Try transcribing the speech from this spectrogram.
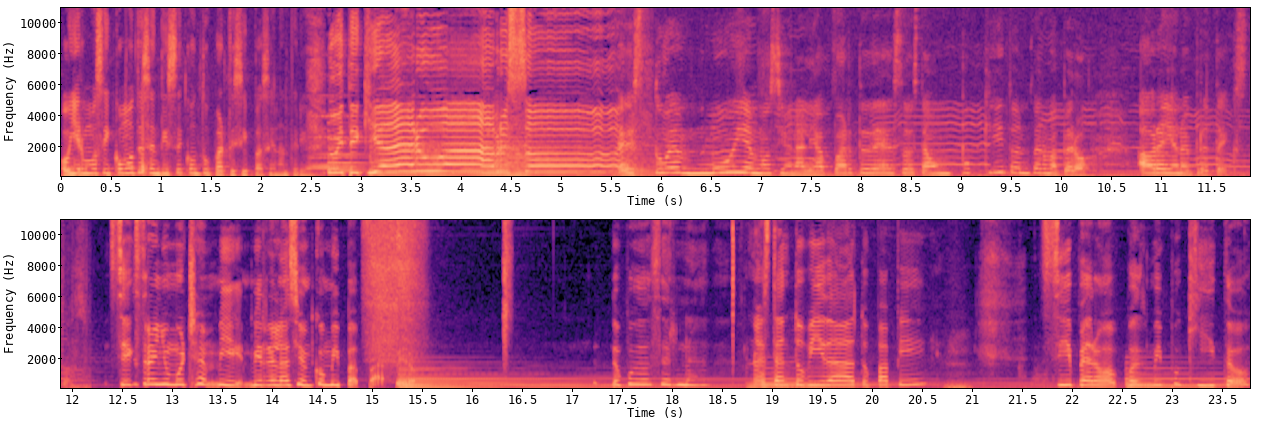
Oye, hermosa, ¿y cómo te sentiste con tu participación anterior? Hoy te quiero abrazar. Estuve muy emocional y aparte de eso estaba un poquito enferma, pero ahora ya no hay pretextos. Sí extraño mucho mi, mi relación con mi papá, pero no puedo hacer nada. ¿No está en tu vida tu papi? Sí, pero pues muy poquito.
